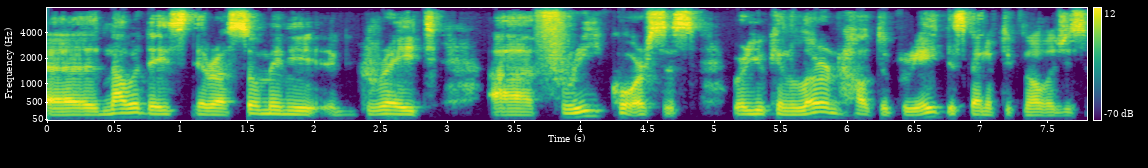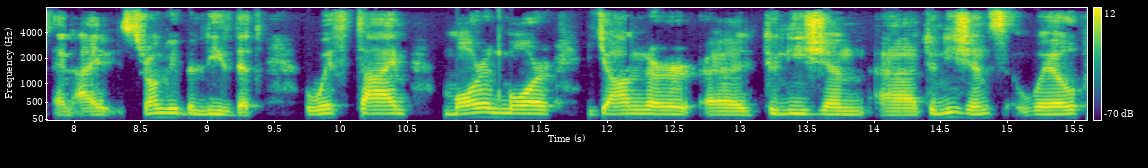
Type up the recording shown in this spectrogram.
Uh, nowadays, there are so many great uh, free courses where you can learn how to create this kind of technologies. And I strongly believe that with time, more and more younger uh, Tunisian uh, Tunisians will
